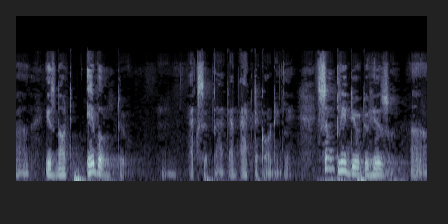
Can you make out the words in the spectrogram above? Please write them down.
uh, is not able to accept that and act accordingly, simply due to his uh,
